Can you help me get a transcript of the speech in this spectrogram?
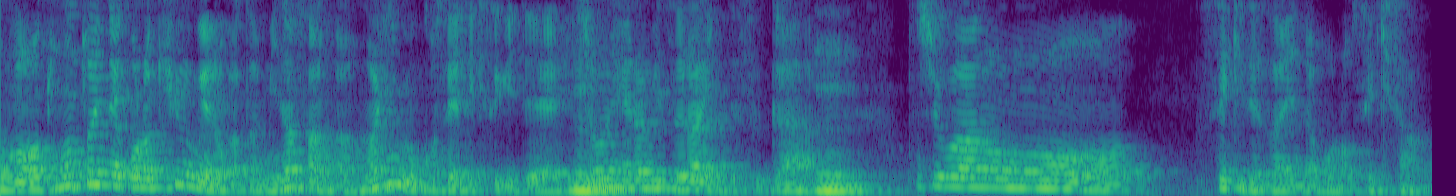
まあ本当にねこの9名の方皆さんがあまりにも個性的すぎて非常に選びづらいんですが、うん。私はあの関デザインラボの関さん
